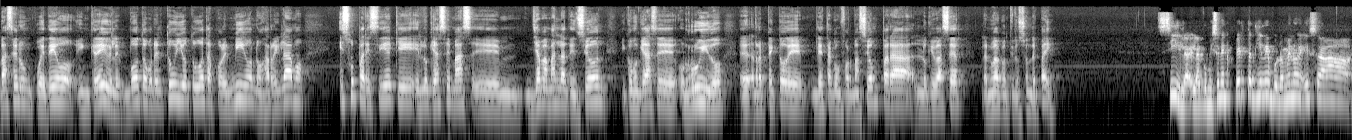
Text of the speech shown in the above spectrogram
va a ser un cueteo increíble. Voto por el tuyo, tú votas por el mío, nos arreglamos. Eso parecía que es lo que hace más, llama más la atención y como que hace ruido respecto de esta conformación para lo que va a ser la nueva constitución del país. Sí, la, comisión experta tiene por lo menos esa,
